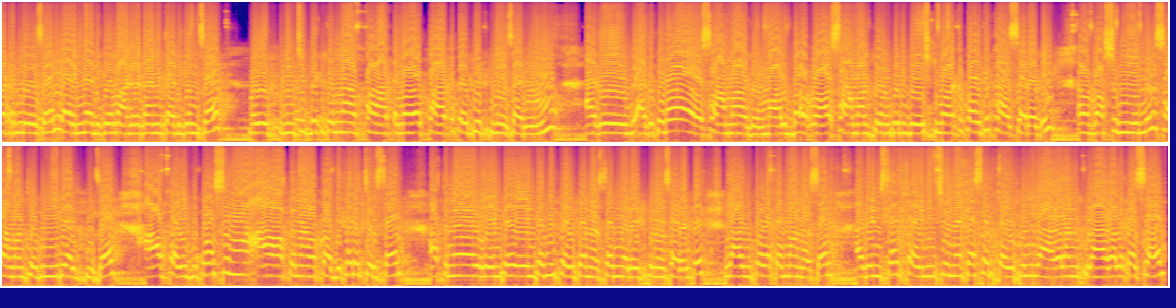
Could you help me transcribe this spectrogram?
వాటర్ లేదు సార్ అవన్నీ అడిగాము అడగడానికి అడిగాం సార్. మరి ఎప్పటి నుంచి పెట్టుకున్న పాత వా- పాత పైపు పెట్టుకున్నాం సార్ మేము. అది అది కూడా సామాన్ అది మాల్ బా- తోముకుని వేస్ట్ వాటర్ పైపు కాదు సార్ అది. వర్షం నీళ్ళు సామాన్ తోటి నీరు వెళ్తుంది సార్. ఆ పైపు కోసం ఆ అతను ఒక అధికారి వచ్చారు సార్. అతను ఏంటో ఏంటో మీ పైపు అన్నారు సార్ నిలబెట్టుకున్నాం సార్. అంటే లాగి పడకమన్నారు సార్. అదేంటి సార్ పై నుంచి ఉన్నాయి కదా సార్ పైపులు లాగాలని లాగాలి కదా సార్.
